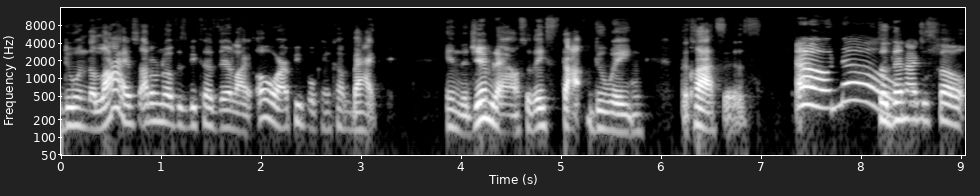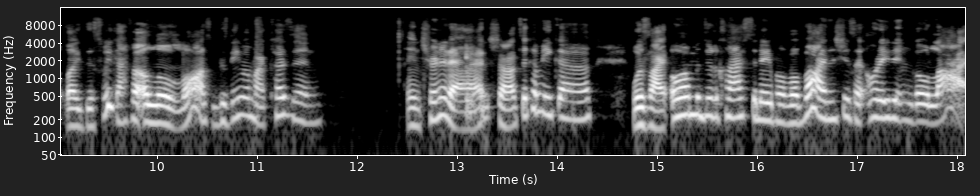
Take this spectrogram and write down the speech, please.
doing the live so i don't know if it's because they're like oh our people can come back in the gym now. So they stopped doing the classes Oh no. so then I just felt like this week I felt a little lost because even my cousin in Trinidad, shout out to Kamika, was like, "Oh, I'm gonna do the class today," blah blah blah, and then she's like, "Oh, they didn't go live,"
